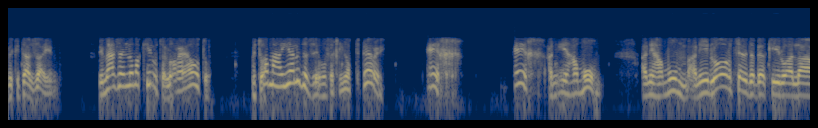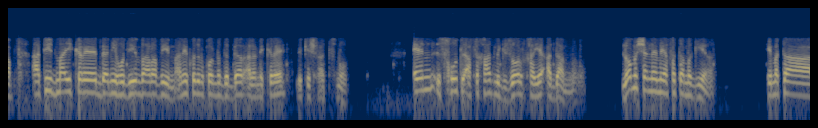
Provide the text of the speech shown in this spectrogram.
בכיתה ז'. ומאז אני לא מכיר אותו, לא רואה אותו. פתאום הילד הזה הופך להיות פרא. איך? איך? אני המום. אני המום. אני לא רוצה לדבר כאילו על העתיד, מה יקרה בין יהודים וערבים. אני קודם כל מדבר על המקרה כשלעצמו. אין זכות לאף אחד לגזול חיי אדם. לא משנה מאיפה אתה מגיע. אם אתה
